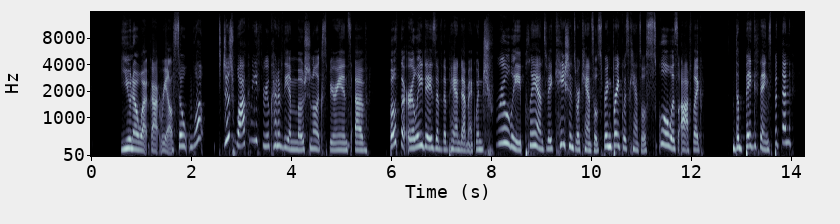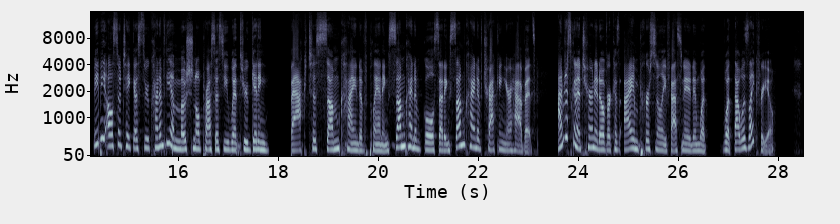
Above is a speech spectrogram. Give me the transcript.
you know what got real. So, what, just walk me through kind of the emotional experience of both the early days of the pandemic when truly plans, vacations were canceled, spring break was canceled, school was off, like the big things, but then maybe also take us through kind of the emotional process you went through getting back to some kind of planning, some kind of goal setting, some kind of tracking your habits. I'm just going to turn it over because I am personally fascinated in what what that was like for you.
